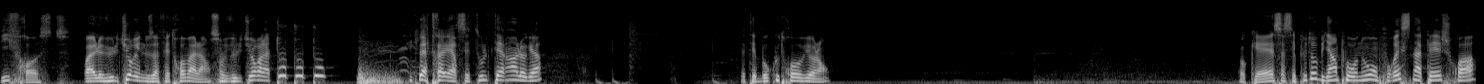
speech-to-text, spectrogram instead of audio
Bifrost. Ouais, le Vulture, il nous a fait trop mal. Hein. Son Vulture, là, tout, tout, tout. il a traversé tout le terrain, le gars. C'était beaucoup trop violent. Ok, ça c'est plutôt bien pour nous. On pourrait snapper, je crois.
